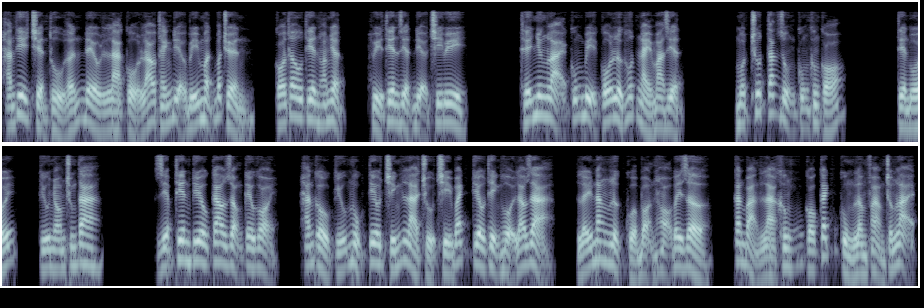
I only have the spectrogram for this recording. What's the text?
hắn thi triển thủ ấn đều là cổ lao thánh địa bí mật bất truyền, có thâu thiên hóa nhật, hủy thiên diệt địa chi uy thế nhưng lại cũng bị cố lực hút này ma diệt. Một chút tác dụng cũng không có. Tiền bối, cứu nhóm chúng ta. Diệp thiên tiêu cao giọng kêu gọi, hắn cầu cứu mục tiêu chính là chủ trì bách tiêu thịnh hội lão giả, lấy năng lực của bọn họ bây giờ, căn bản là không có cách cùng lâm phàm chống lại,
